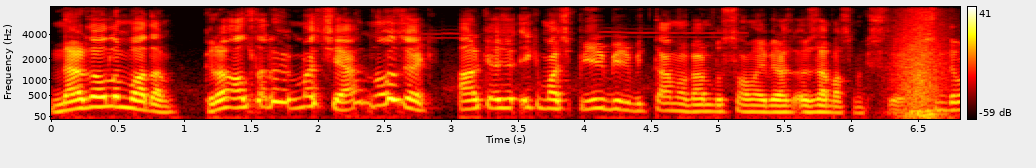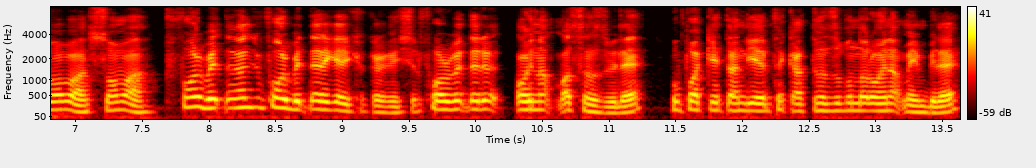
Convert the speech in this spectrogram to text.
Nerede oğlum bu adam? Kral alt tarafı maç ya. Ne olacak? Arkadaşlar ilk maç 1-1 bitti ama ben bu Soma'ya biraz özel basmak istiyorum. Şimdi baba Soma. Forvetler önce forvetlere gerek yok arkadaşlar. Forvetleri oynatmazsanız bile. Bu paketten diyelim tek attığınızı bunları oynatmayın bile.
